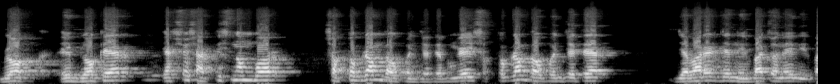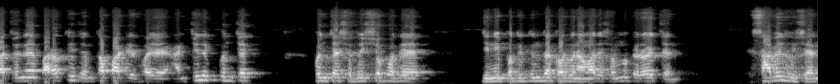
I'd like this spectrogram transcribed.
ব্লক, এই ব্লকের একশো সাতত্রিশ নম্বর সপ্তগ্রাম গাঁও পঞ্চায়েত এবং এই সপ্তগ্রাম গাঁও পঞ্চায়েতের যেবারের যে নির্বাচন, এই নির্বাচনে ভারতীয় জনতা পার্টির হয়ে আঞ্চলিক পঞ্চায়েত পঞ্চায়েত সদস্য পদে যিনি প্রতিদ্বন্দ্বিতা করবেন আমাদের সম্মুখে রয়েছেন সাবিল হোসেন।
